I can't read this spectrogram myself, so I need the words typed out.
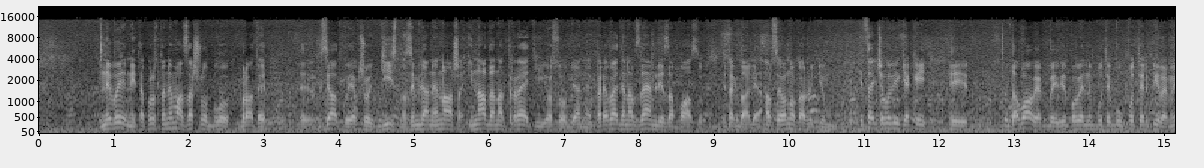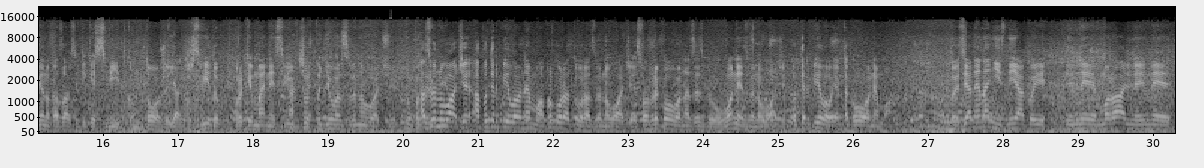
невинний, так просто нема за що було брати е, взятку, якщо дійсно земля не наша і надана третій особі, а не переведена в землі запасу і так далі. А все одно кажуть йому. І цей чоловік, який е, давав, якби він повинен бути був потерпілим, він оказався тільки свідком. Тож, як же свідок проти мене а хто ж тоді вас звинувачує? Хто А звинувачує, а потерпілого нема. Прокуратура звинувачує, сфабрикована з СБУ. Вони звинувачують. Потерпілого як такого нема. Тобто я не наніс ніякої ні моральної, ні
